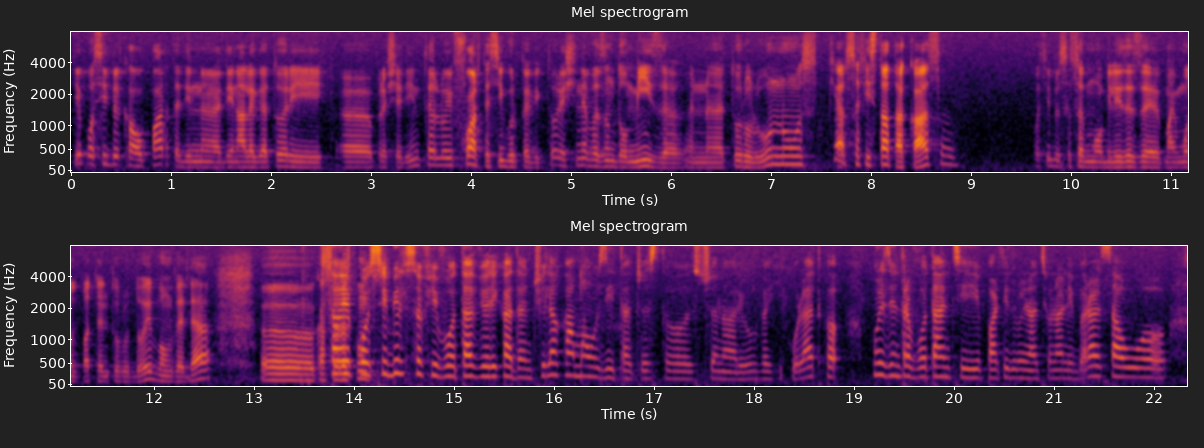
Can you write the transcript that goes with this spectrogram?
E posibil ca o parte din, din alegătorii uh, președintelui, foarte sigur pe victorie și nevăzând o miză în uh, turul 1, chiar să fi stat acasă, posibil să se mobilizeze mai mult poate în turul 2, vom vedea. Uh, ca Sau să răspund... e posibil să fi votat Viorica Dăncilă, că am auzit acest uh, scenariu vehiculat, că mulți dintre votanții Partidului Național Liberal s-au uh, Uh,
